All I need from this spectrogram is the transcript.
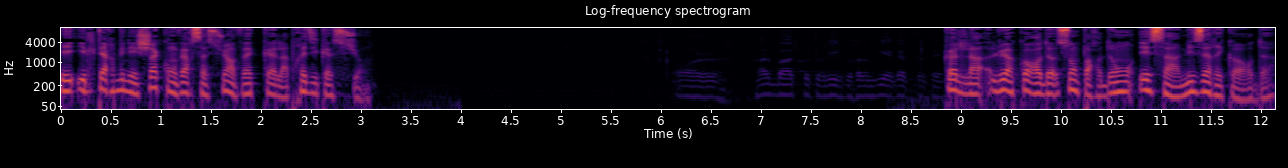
Et il terminait chaque conversation avec la prédication. qu'Allah lui accorde son pardon et sa miséricorde.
